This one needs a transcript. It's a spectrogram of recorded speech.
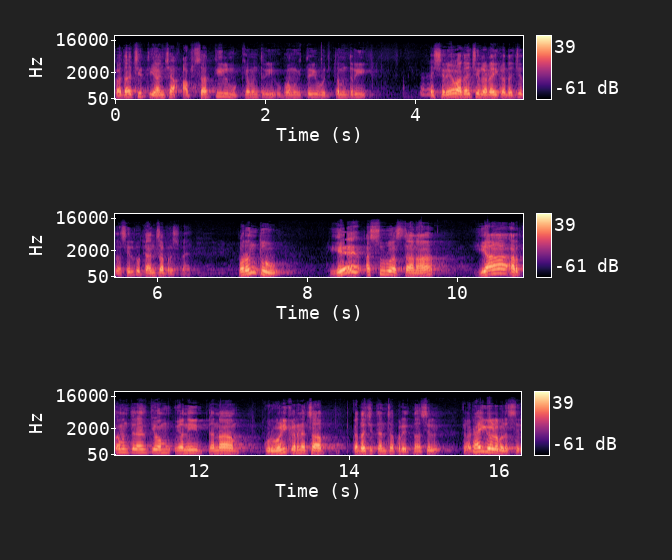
कदाचित यांच्या आपसातील मुख्यमंत्री उपमुख्यमंत्री वित्तमंत्री श्रेयवादाची लढाई कदाचित असेल तो त्यांचा प्रश्न आहे. परंतु हे सुरू असताना या अर्थमंत्र्यांनी किंवा यांनी त्यांना कुरघोडी करण्याचा कदाचित त्यांचा प्रयत्न असेल किंवा काही गडबड असेल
